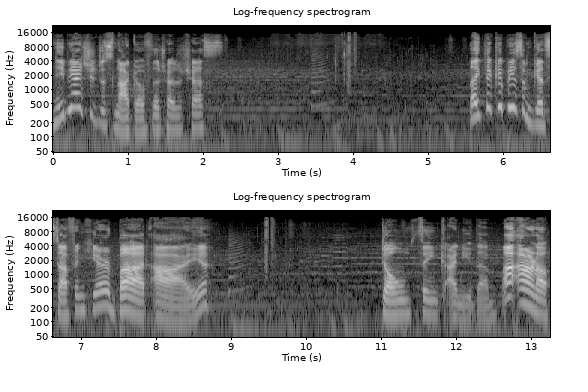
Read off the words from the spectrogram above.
Maybe I should just not go for the treasure chest. Like, there could be some good stuff in here, but I don't think I need them. I, I don't know.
